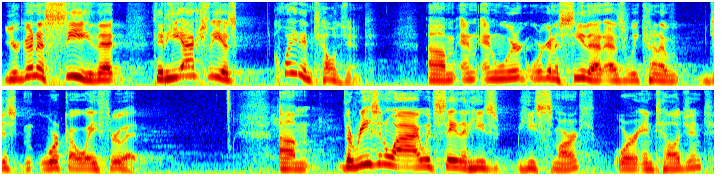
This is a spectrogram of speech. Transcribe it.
you're going to see that, that he actually is quite intelligent. Um, and and we're, we're going to see that as we kind of just work our way through it. Um, the reason why I would say that he's, he's smart or intelligent,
